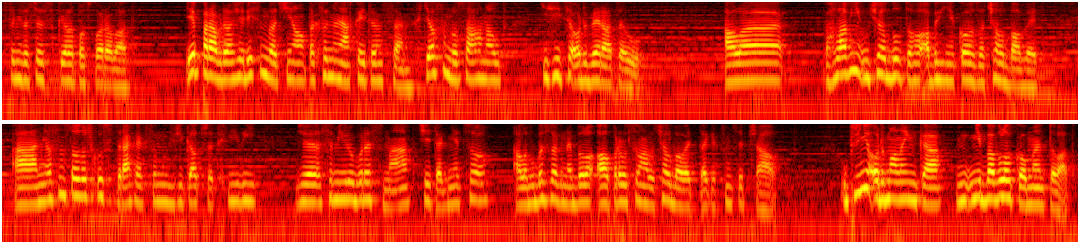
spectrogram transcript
jste mi začali skvěle podporovat. Je pravda, že když jsem začínal, tak jsem měl nějaký ten sen. Chtěl jsem dosáhnout tisíce odběratelů. Ale hlavní účel byl toho, abych někoho začal bavit. A měl jsem z toho trošku strach, jak jsem už říkal před chvílí, že se mi někdo bude smát, či tak něco, ale vůbec tak nebylo a opravdu jsem vás začal bavit, tak jak jsem si přál. Upřímně od malinka mě bavilo komentovat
